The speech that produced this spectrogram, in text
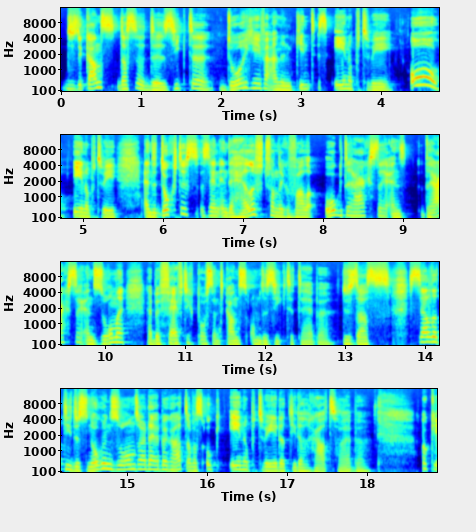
dus de kans dat ze de ziekte doorgeven aan hun kind is 1 op 2. Oh, 1 op 2. En de dochters zijn in de helft van de gevallen ook draagster. En, draagster en zonen hebben 50% kans om de ziekte te hebben. Dus dat is, stel dat die dus nog een zoon zouden hebben gehad, dat was ook 1 op 2 dat die dat gehad zou hebben. oké,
